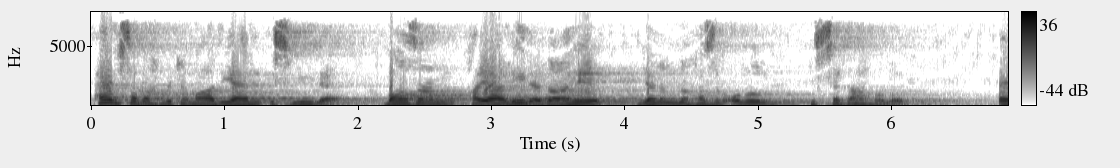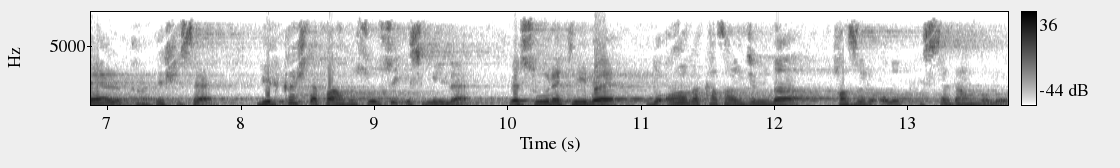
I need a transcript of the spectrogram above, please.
her sabah mütemadiyen ismiyle, bazen hayaliyle dahi yanımda hazır olur, hissedar olur. Eğer kardeş ise birkaç defa hususi ismiyle ve suretiyle dua ve kazancımda hazır olup hissedar olur.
